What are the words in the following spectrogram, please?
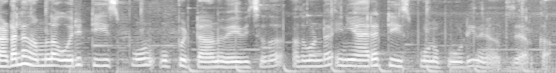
കടല നമ്മൾ ഒരു ടീസ്പൂൺ ഉപ്പിട്ടാണ് വേവിച്ചത്. അതുകൊണ്ട് ഇനി അര ടീസ്പൂൺ ഉപ്പ് കൂടി ഇതിനകത്ത് ചേർക്കാം.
